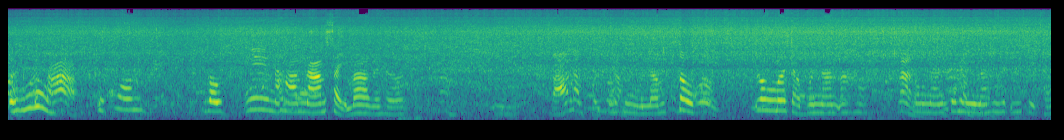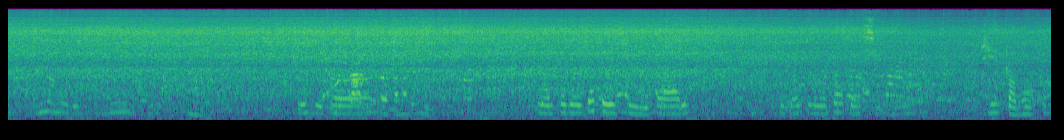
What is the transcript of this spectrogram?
โอ้โหทุกคนเรานี่นะคะน้ำใสมากเลยคะป้าน้ำใสโอ้น้ำตก ลงมาจากบนนั้นนะคะตรงนั้นก็มีนะคะดูสิครับดูสิคน้ำตรงนั้นก็เป็นสีฟ้านะ น้ำตรงนั้นก็เป็นสีที่กระหมกอะ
